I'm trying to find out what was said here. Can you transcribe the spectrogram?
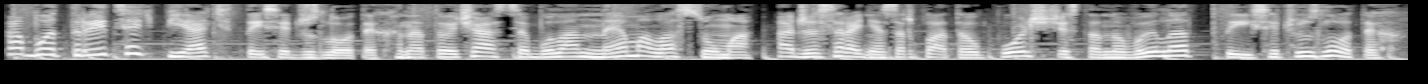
або 35 тисяч злотих. На той час це була немала сума, адже середня зарплата у Польщі становила тисячу злотих.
